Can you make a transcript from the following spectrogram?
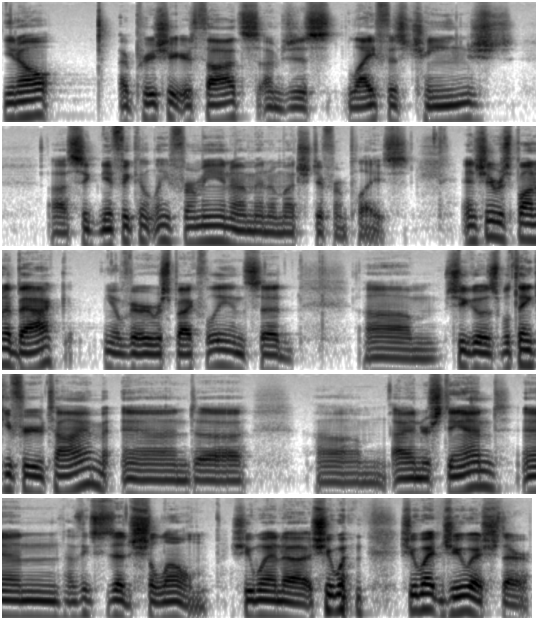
you know, I appreciate your thoughts. I'm just life has changed uh, significantly for me, and I'm in a much different place. And she responded back, you know, very respectfully and said, um, she goes, well, thank you for your time, and uh, um, I understand. And I think she said shalom. She went, uh, she went, she went Jewish there,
